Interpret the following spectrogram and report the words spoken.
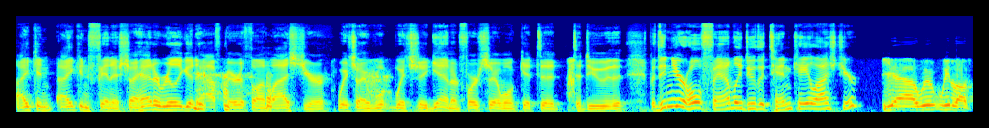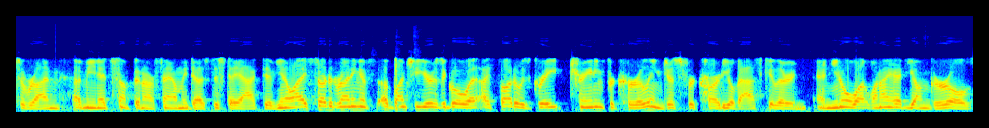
I can I can finish. I had a really good half marathon last year, which I which again, unfortunately, I won't get to to do. But didn't your whole family do the 10k last year? Yeah, we, we love to run. I mean, it's something our family does to stay active. You know, I started running a, a bunch of years ago. I thought it was great training for curling, just for cardiovascular. And, and you know what? When I had young girls,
